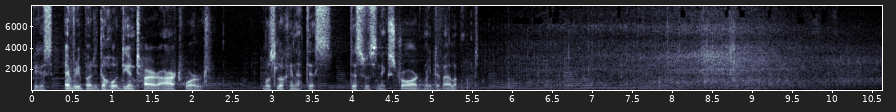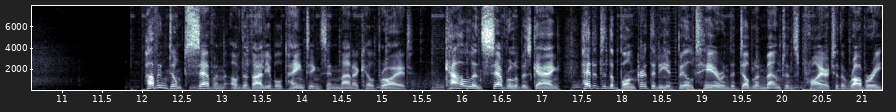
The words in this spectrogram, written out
because everybody, the, whole, the entire art world was looking at this. This was an extraordinary development. Having dumped seven of the valuable paintings in Manor Kilbride, Cahill and several of his gang headed to the bunker that he had built here in the Dublin Mountains prior to the robbery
